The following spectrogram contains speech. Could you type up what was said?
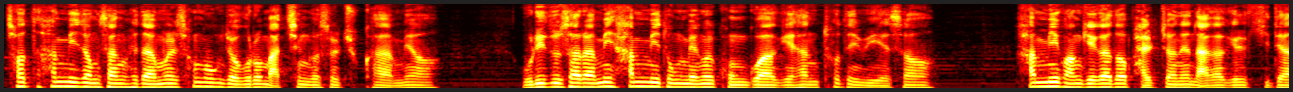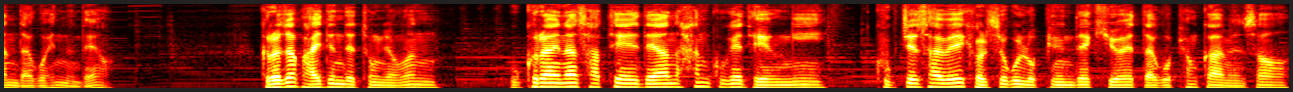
첫 한미 정상회담을 성공적으로 마친 것을 축하하며 우리 두 사람이 한미 동맹을 공고하게 한 토대 위에서 한미 관계가 더 발전해 나가길 기대한다고 했는데요. 그러자 바이든 대통령은 우크라이나 사태에 대한 한국의 대응이 국제사회의 결속을 높이는 데 기여했다고 평가하면서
